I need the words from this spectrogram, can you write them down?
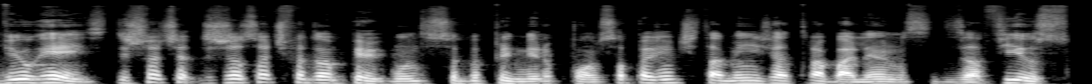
Viu, Reis? Deixa eu, te- deixa eu só te fazer uma pergunta sobre o primeiro ponto, só para a gente também já trabalhando esses desafios,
